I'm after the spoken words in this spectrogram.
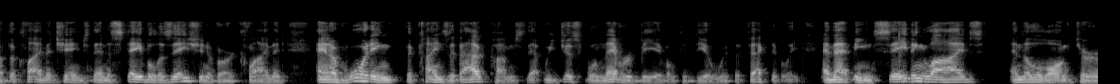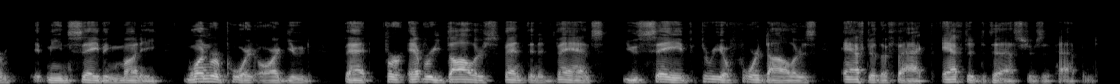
of the climate change, then a stabilization of our climate, and avoiding the kinds of outcomes that we just will never be able to deal with effectively. And that means saving lives, and in the long term, it means saving money. One report argued that for every dollar spent in advance, you save three or four dollars after the fact, after disasters have happened.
